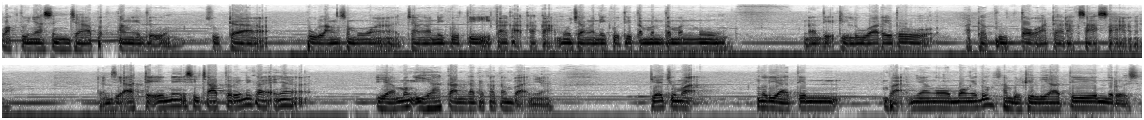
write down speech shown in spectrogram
waktunya senja petang itu sudah pulang semua. Jangan ikuti kakak-kakakmu jangan ikuti teman-temanmu nanti di luar itu ada buto ada raksasa. Dan si adik ini si catur ini kayaknya ya mengiyakan kata-kata mbaknya. Dia cuma ngeliatin mbaknya ngomong itu sambil diliatin terus.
